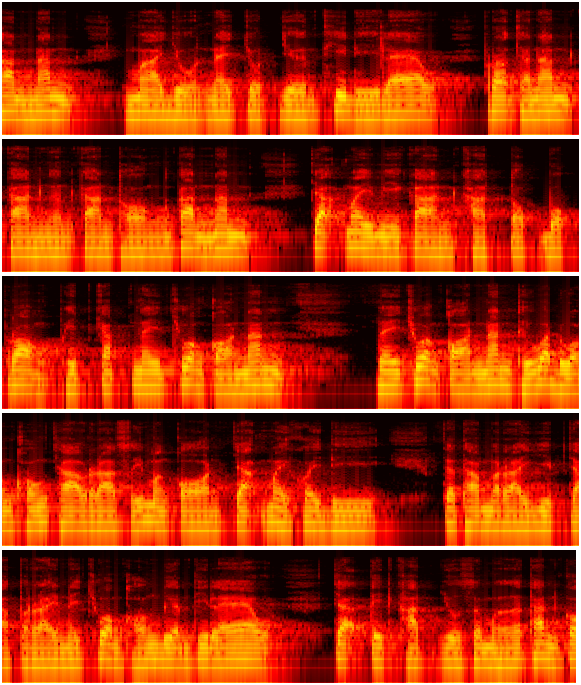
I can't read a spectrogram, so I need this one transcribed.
ท่านนั้น มาอยู่ในจุดยืนที่ดีแล้ว เพราะฉะนั้นการเงินการทองของท่านนั้น จะไม่มีการขาดตกบกพร่องผิดกับในช่วงก่อนนั้น ในช่วงก่อนนั้นถือว่าดวงของชาวราศีมังกรจะไม่ค่อยดี จะทำอะไรหยิบจับอะไรในช่วงของเดือนที่แล้ว จะติดขัดอยู่เสมอท่านก็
